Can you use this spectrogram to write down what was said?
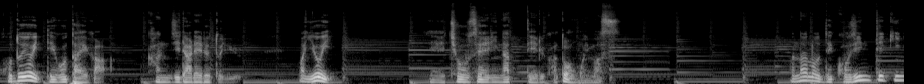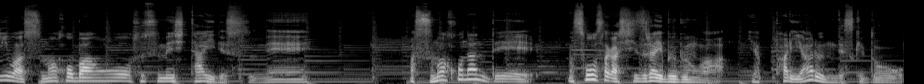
程よい手応えが感じられるという、まあ、良い、えー、調整になっているかと思います。なので個人的にはスマホ版をおすすめしたいですね。まあ、スマホなんで、まあ、操作がしづらい部分はやっぱりあるんですけど、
